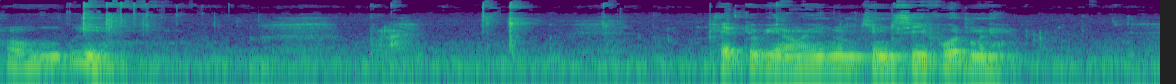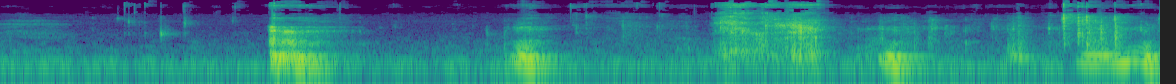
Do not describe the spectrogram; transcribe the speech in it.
โอ้ยเผ็ดอยู่พี่น้องน้ำจิ้มซีฟู้ดมาเนี่ยอืมอืมอืมอืม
